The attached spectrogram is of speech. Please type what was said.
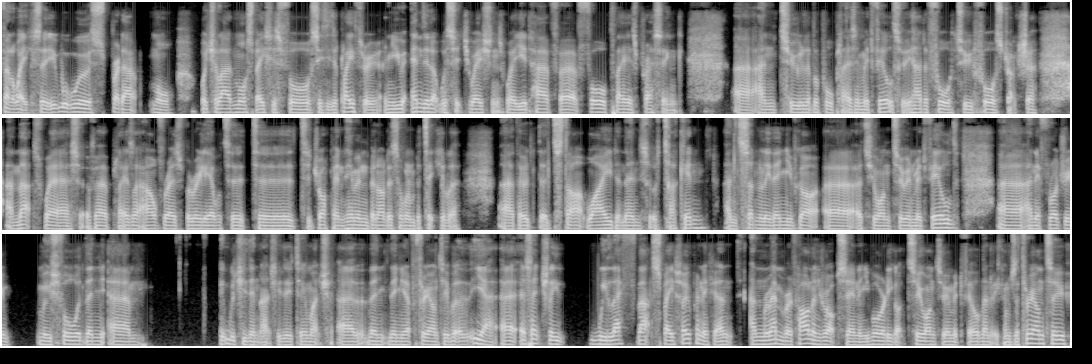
fell away. So it, we were spread out more, which allowed more spaces for City to play through. And you ended up with situations where you'd have uh, four players pressing uh, and two Liverpool players in midfield. So you had a 4 2 4 structure. And that's where sort of uh, players like Alvarez were really able to to to drop in, him and Bernardo Silva in particular. Uh, they would, they'd start wide and then sort of tuck in. And suddenly then you've got uh, a two on two in midfield. Uh, and if Rodri moves forward, then. Um, which he didn't actually do too much. Uh, then then you have a three on two. But yeah, uh, essentially we left that space open. If you, and, and remember, if Haaland drops in and you've already got two on two in midfield, then it becomes a three on two.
